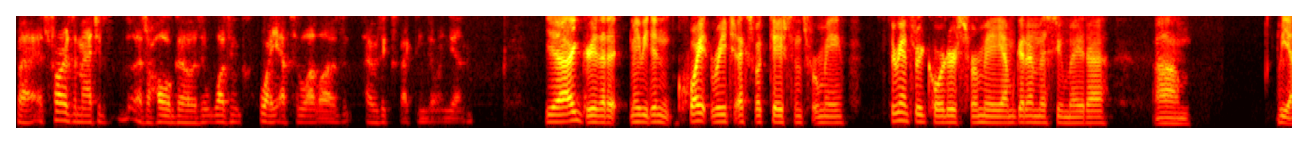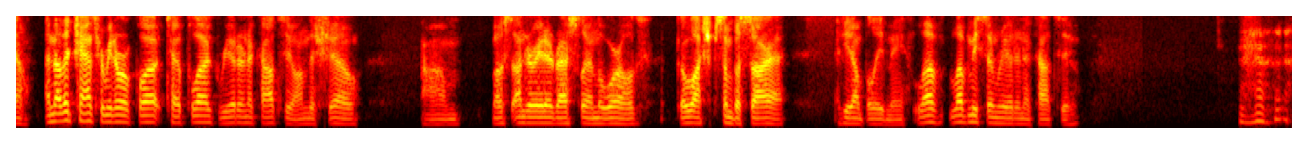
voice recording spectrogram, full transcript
But as far as the match as, as a whole goes, it wasn't quite up to the level I was, I was expecting going in. Yeah, I agree that it maybe didn't quite reach expectations for me. Three and three quarters for me. I'm gonna miss Umeda. Um, yeah, another chance for me to repl- to plug Ryota Nakatsu on the show. Um, most underrated wrestler in the world. Go watch some Basara if you don't believe me. Love love me some Ryota Nakatsu.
